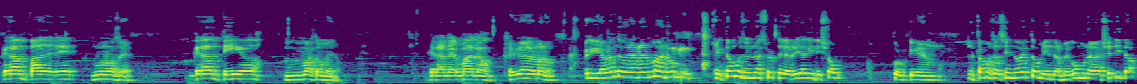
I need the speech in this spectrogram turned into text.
gran padre, No sé, gran tío, más o menos. gran hermano. El gran hermano. Y hablando de gran hermano, estamos en una suerte de reality show, porque estamos haciendo esto mientras me como una galletita.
